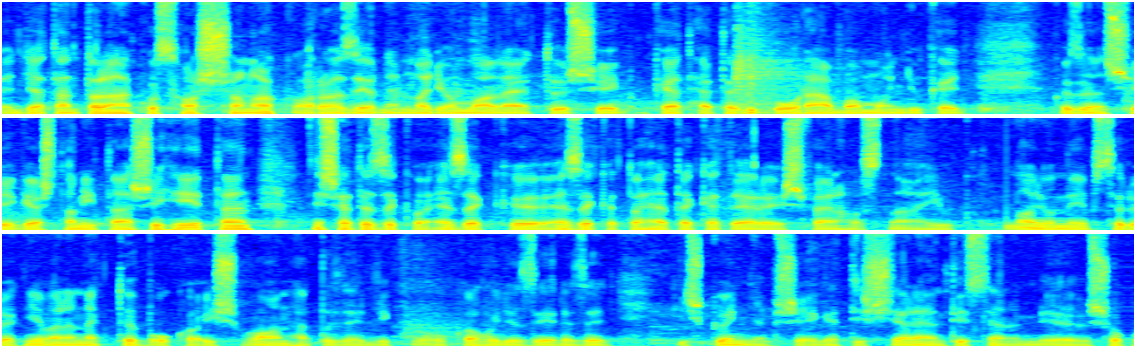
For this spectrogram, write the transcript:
egyáltalán találkozhassanak, arra azért nem nagyon van lehetőség, hetedik órában mondjuk egy közönséges tanítási héten, és hát ezek a, ezek, ezeket a heteket erre is felhasználjuk. Nagyon népszerűek, nyilván ennek több oka is van, hát az egyik oka, hogy azért ez egy kis könnyebbséget is jelent, hiszen sok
